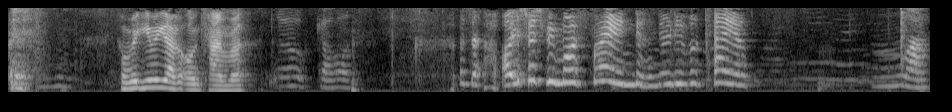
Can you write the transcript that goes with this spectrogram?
Can we, can we have it on camera? Oh, God. I said, Are you supposed to be my friend? I don't even care. Mwah.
